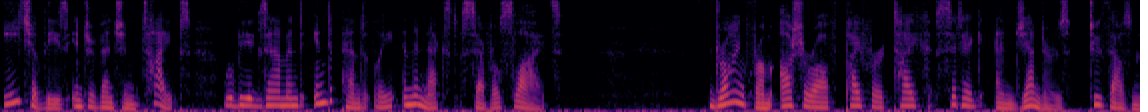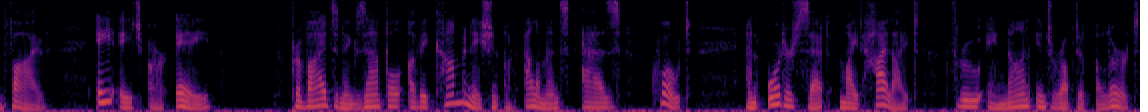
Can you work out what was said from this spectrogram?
each of these intervention types will be examined independently in the next several slides. Drawing from Osheroff, Pfeiffer, Teich, Sittig, and Jenders, 2005, AHRQ provides an example of a combination of elements as, quote, an order set might highlight, through a non interruptive alert,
